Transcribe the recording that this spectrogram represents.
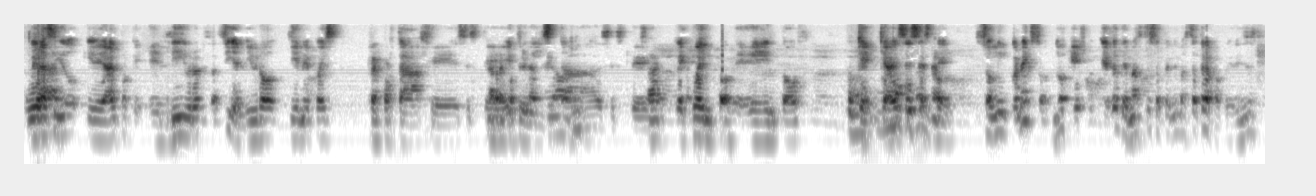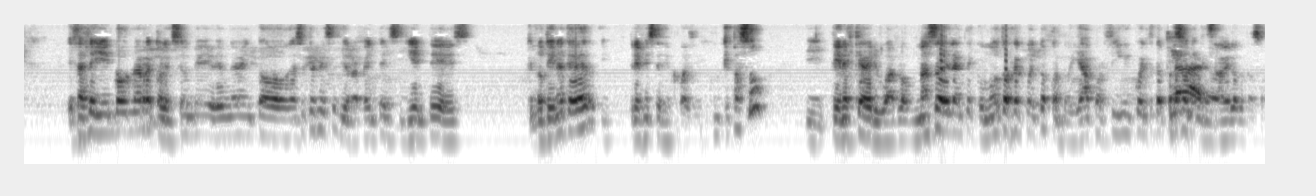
Hubiera Claro. sido ideal porque el libro es así, el libro tiene pues reportajes, este, entrevistas, este, recuentos de eventos, que, que a veces este, son inconexos, ¿no? Que es lo que más te sorprende, más te atrapa. Porque dices, estás leyendo una recolección de, de un evento de hace tres meses y de repente el siguiente es que no tiene que ver y tres meses después, ¿qué pasó? Y tienes que averiguarlo más adelante con otros recuentos cuando ya por fin encuentras la persona Claro. que sabe lo que pasó.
